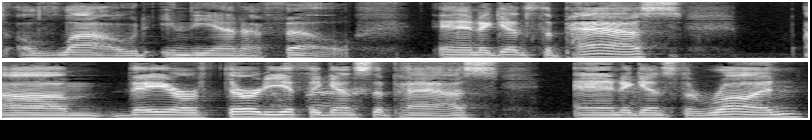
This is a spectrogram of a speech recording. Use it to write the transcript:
yards allowed in the NFL. And against the pass, um, they are 30th against the pass. And against the run,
